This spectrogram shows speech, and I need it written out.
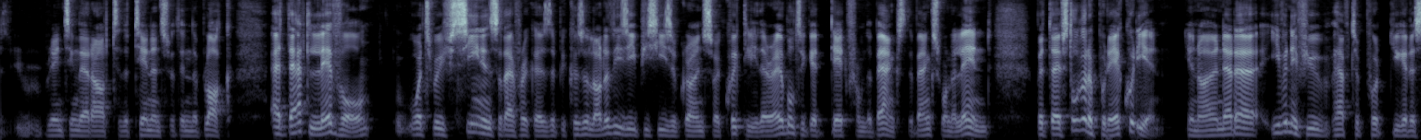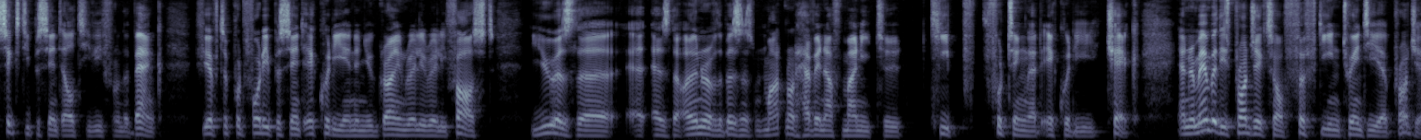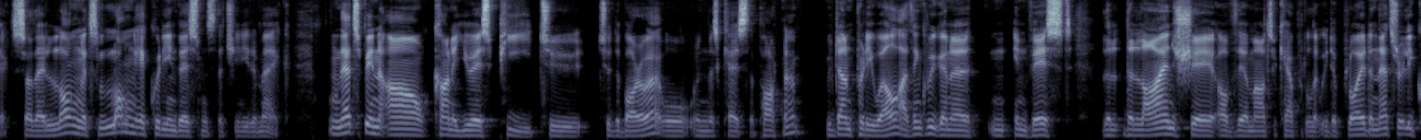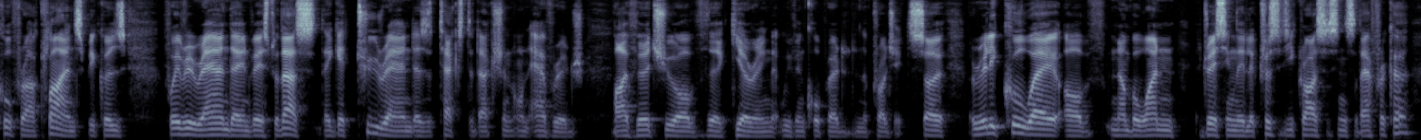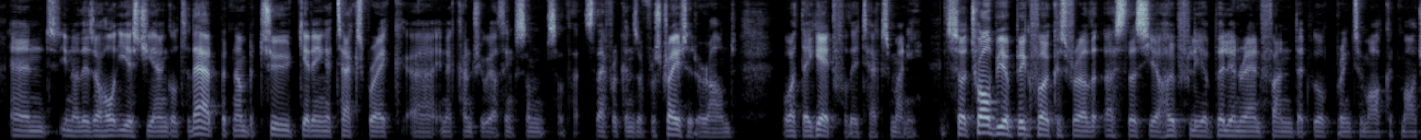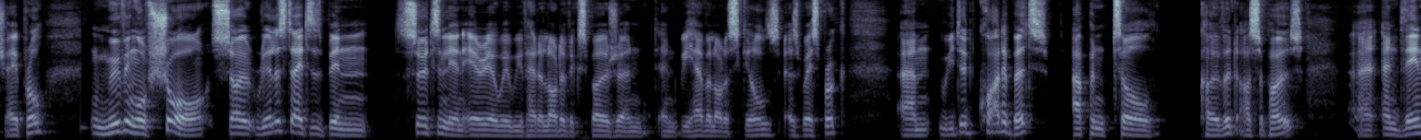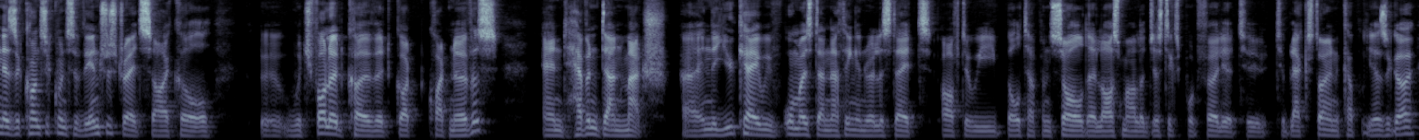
renting that out to the tenants within the block. At that level, what we've seen in South Africa is that because a lot of these EPCs have grown so quickly, they're able to get debt from the banks. The banks want to lend, but they've still got to put equity in, you know. And that even if you have to put, you get a sixty percent LTV from the bank. If you have to put forty percent equity in, and you're growing really, really fast, you as the as the owner of the business might not have enough money to keep footing that equity check. And remember, these projects are 15, 20 year projects. So they're long, it's long equity investments that you need to make. And that's been our kind of USP to to the borrower, or in this case, the partner. We've done pretty well. I think we're going to invest the, the lion's share of the amount of capital that we deployed. And that's really cool for our clients because for every Rand they invest with us, they get two Rand as a tax deduction on average by virtue of the gearing that we've incorporated in the project. So, a really cool way of number one, addressing the electricity crisis in South Africa. And, you know, there's a whole ESG angle to that. But number two, getting a tax break uh, in a country where I think some South Africans are frustrated around what they get for their tax money. So 12B a big focus for us this year, hopefully a billion rand fund that we'll bring to market March, April. Moving offshore, so real estate has been certainly an area where we've had a lot of exposure and, and we have a lot of skills as Westbrooke. Um, we did quite a bit up until COVID, I suppose. And then, as a consequence of the interest rate cycle, uh, which followed COVID, got quite nervous and haven't done much. Uh, in the UK, we've almost done nothing in real estate after we built up and sold a last mile logistics portfolio to, to Blackstone a couple of years ago.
